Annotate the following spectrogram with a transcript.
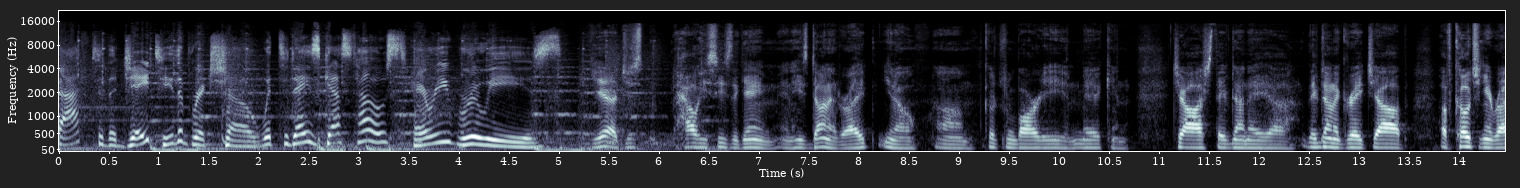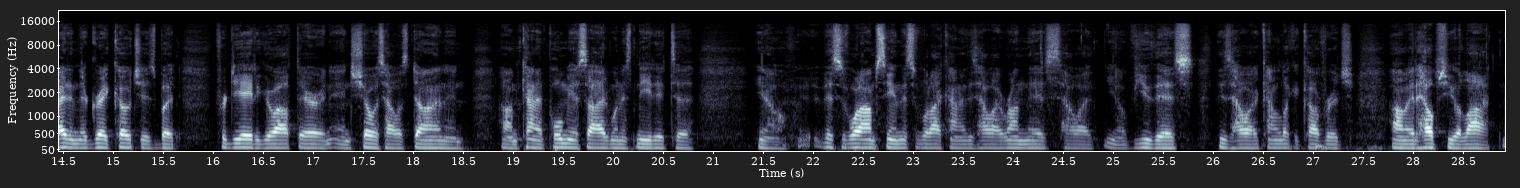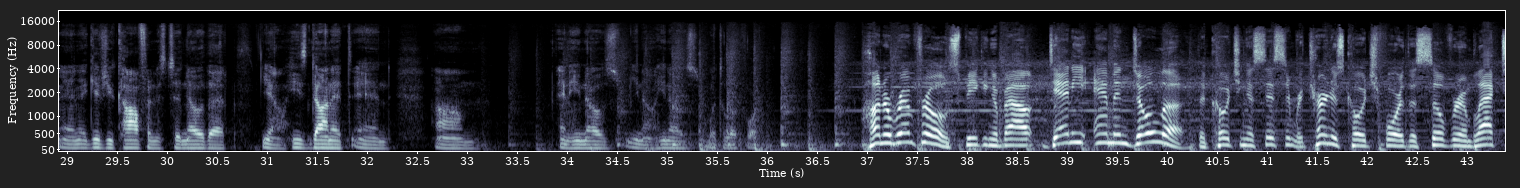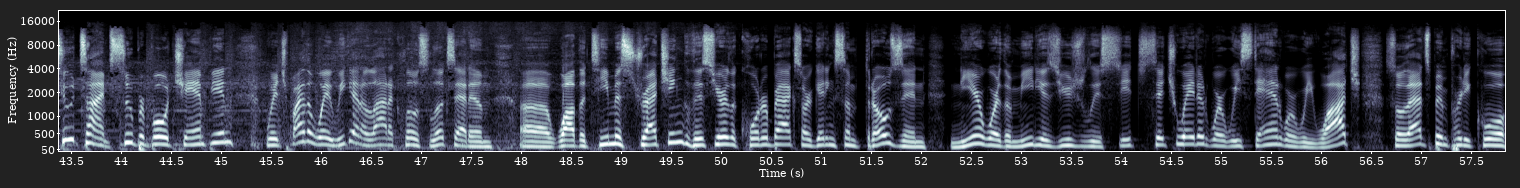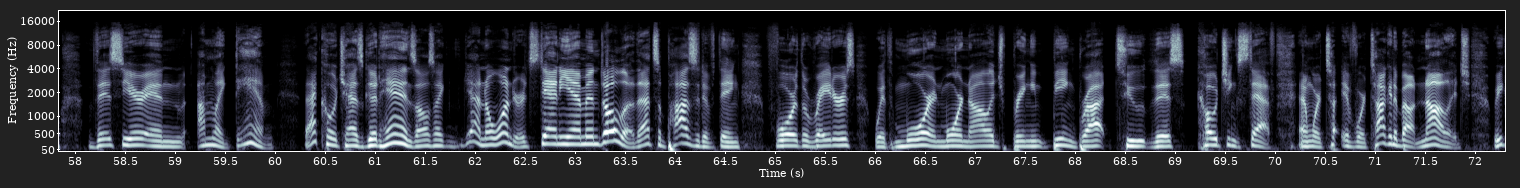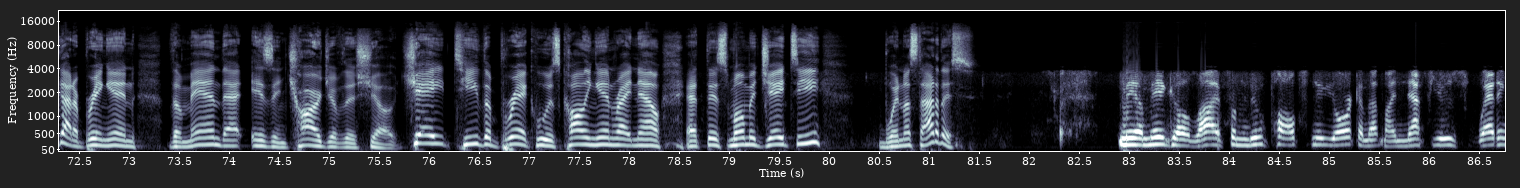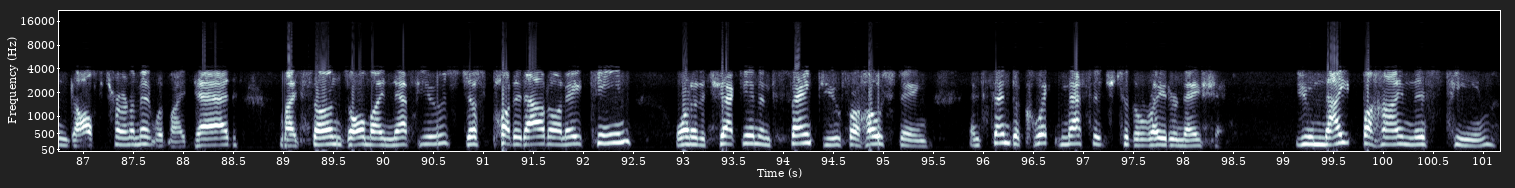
Back to the JT the Brick Show with today's guest host, Harry Ruiz. Yeah, just how he sees the game, and he's done it right. You know, um, Coach Lombardi and Mick and Josh, they've done a uh, done a great job of coaching it right, and they're great coaches. But for Da to go out there and, and show us how it's done, and um, kind of pull me aside when it's needed to you know, this is what I'm seeing. This is what I kind of, this is how I run this, how I, you know, view this. This is how I kind of look at coverage. Um, it helps you a lot, and it gives you confidence to know that, you know, he's done it, and um, and he knows, you know, he knows what to look for. Hunter Renfrow speaking about Danny Amendola, the coaching assistant returners coach for the Silver and Black, two time Super Bowl champion, which, by the way, we get a lot of close looks at him uh, while the team is stretching. This year, the quarterbacks are getting some throws in near where the media is usually situated, where we stand, where we watch. So that's been pretty cool this year. And I'm like, damn, that coach has good hands. I was like, yeah, no wonder. It's Danny Amendola. That's a positive thing for the Raiders with more and more knowledge bringing being brought to this coaching staff. And we're t- if we're talking about knowledge, we got to bring in the man that is in charge of this show, JT the Brick, who is calling in right now at this moment. JT, buenas tardes. Mi amigo, live from New Paltz, New York. I'm at my nephew's wedding golf tournament with my dad, my sons, all my nephews. Just putted out on 18. Wanted to check in and thank you for hosting and send a quick message to the Raider Nation. Unite behind this team,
